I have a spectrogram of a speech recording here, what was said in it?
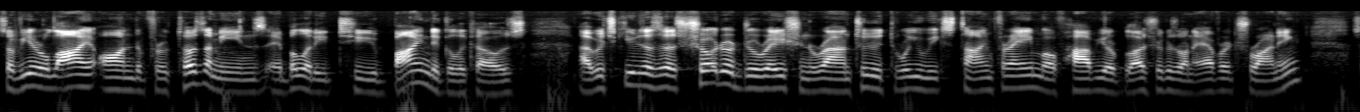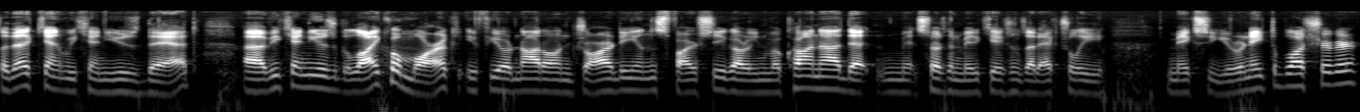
so we rely on the fructosamine's ability to bind the glucose, uh, which gives us a shorter duration, around two to three weeks time frame of how your blood sugars on average running. So that can we can use that. Uh, we can use glycomark if you're not on Jardiance, Farxiga, or Invokana, that certain medications that actually makes you urinate the blood sugar.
